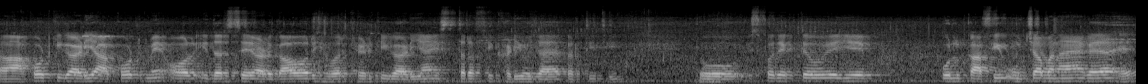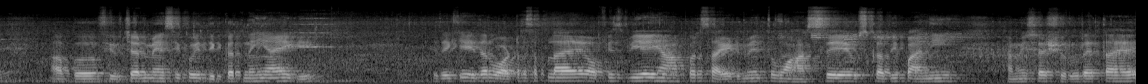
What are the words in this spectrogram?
आकोट की गाड़ियाँ आकोट में और इधर से अड़गाव और हिवरखेड़ की गाड़ियाँ इस तरफ़ ही खड़ी हो जाया करती थी। तो इसको देखते हुए ये पुल काफ़ी ऊँचा बनाया गया है। अब फ्यूचर में ऐसी कोई दिक्कत नहीं आएगी। तो देखिए, इधर वाटर सप्लाई ऑफ़िस भी है यहाँ पर साइड में तो वहाँ से उसका भी पानी हमेशा शुरू रहता है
